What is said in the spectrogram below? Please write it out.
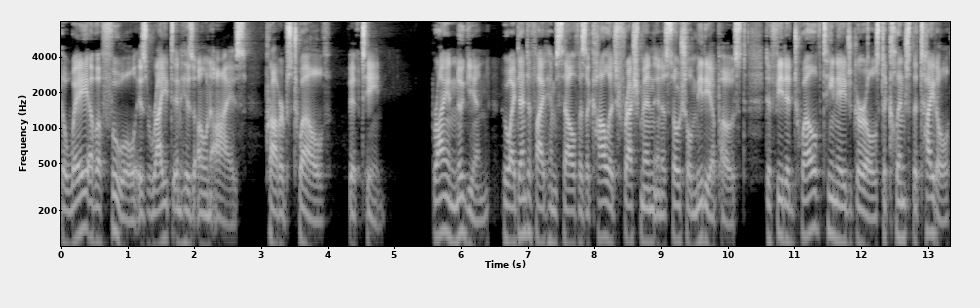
The way of a fool is right in his own eyes. Proverbs 12:15. Brian Nguyen, who identified himself as a college freshman in a social media post, defeated 12 teenage girls to clinch the title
